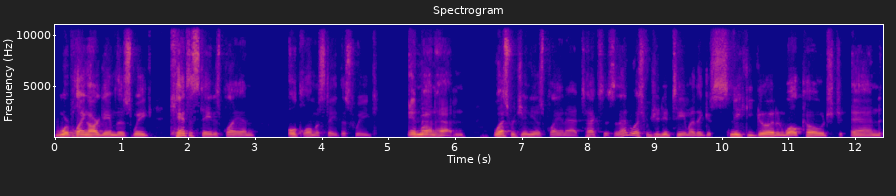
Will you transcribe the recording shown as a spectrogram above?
we're playing our game this week kansas state is playing oklahoma state this week in manhattan west virginia is playing at texas and that west virginia team i think is sneaky good and well coached and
